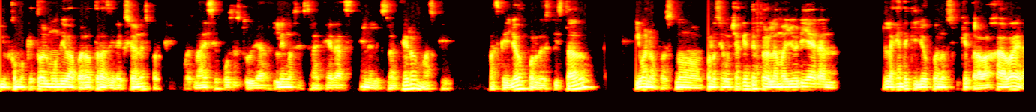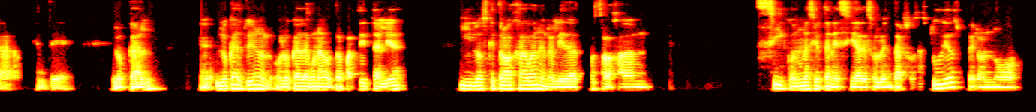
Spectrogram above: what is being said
y como que todo el mundo iba para otras direcciones porque pues nadie se puso a estudiar lenguas extranjeras en el extranjero más que, más que yo por despistado. Y bueno, pues no conocí mucha gente, pero la mayoría eran, la gente que yo conocí que trabajaba era gente local, eh, local de Turín o, local de alguna otra parte de Italia. Y los que trabajaban en realidad pues trabajaban sí con una cierta necesidad de solventar sus estudios, pero no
